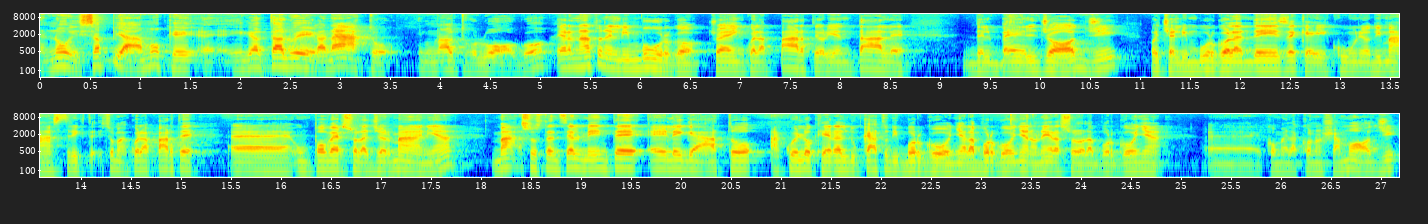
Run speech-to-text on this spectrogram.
eh, noi sappiamo che eh, in realtà lui era nato in un altro luogo, Era nato nel Limburgo, cioè in quella parte orientale del Belgio oggi, poi c'è il Limburgo olandese che è il cuneo di Maastricht, insomma quella parte eh, un po' verso la Germania, ma sostanzialmente è legato a quello che era il Ducato di Borgogna. La Borgogna non era solo la Borgogna eh, come la conosciamo oggi,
